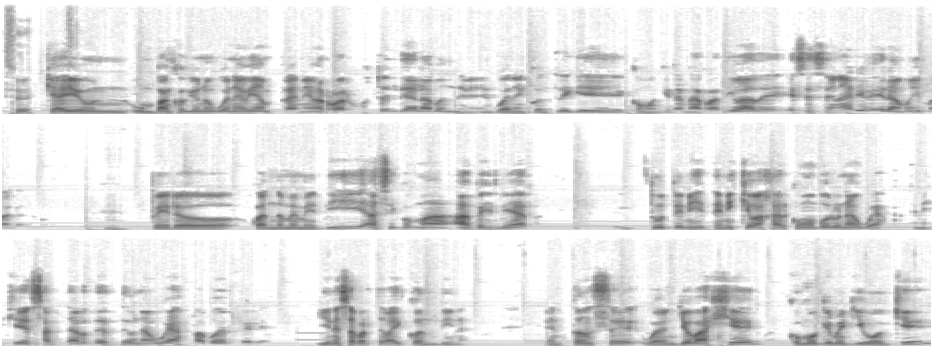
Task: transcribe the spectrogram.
Sí. Que hay un, un banco que unos buenos habían planeado robar justo el día de la pandemia. Bueno, encontré que como que la narrativa de ese escenario era muy bacana. Mm. Pero cuando me metí así como a, a pelear, tú tenés, tenés que bajar como por una weá. Tenés que saltar desde una weá para poder pelear. Y en esa parte vais con Dina. Entonces, bueno, yo bajé, como que me equivoqué.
